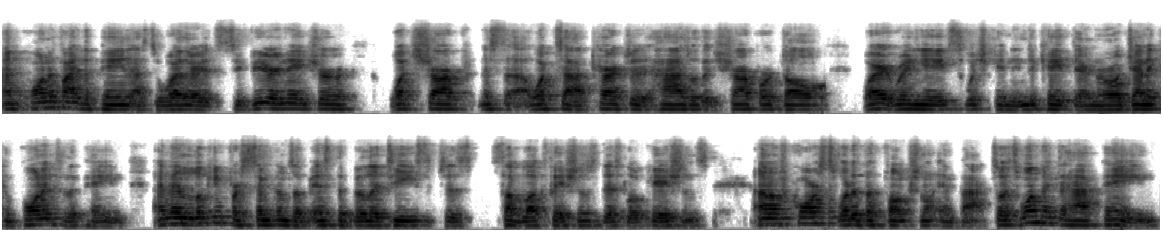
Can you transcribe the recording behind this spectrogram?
and quantify the pain as to whether it's severe in nature, what sharpness, uh, what uh, character it has, whether it's sharp or dull, where it radiates, which can indicate their neurogenic component to the pain, and then looking for symptoms of instability, such as subluxations, dislocations. And of course, what is the functional impact? So it's one thing to have pain,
